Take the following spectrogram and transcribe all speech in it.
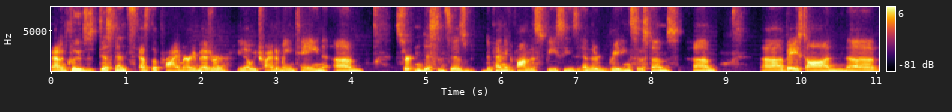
that includes distance as the primary measure. You know, we try to maintain um, certain distances depending upon the species and their breeding systems um, uh, based on uh,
